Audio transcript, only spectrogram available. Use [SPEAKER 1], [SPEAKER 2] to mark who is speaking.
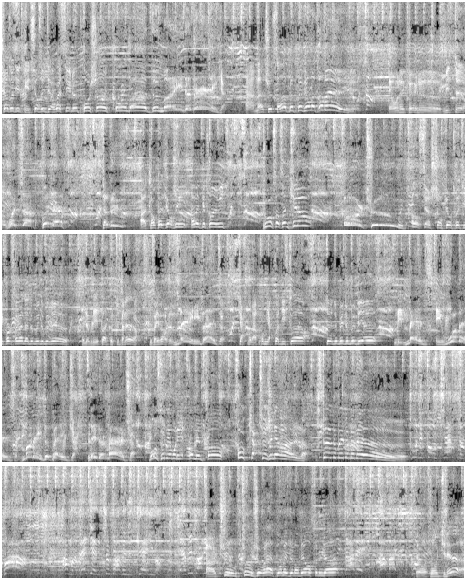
[SPEAKER 1] Chers auditrices, chers auditeurs, voici le prochain combat de Money in the. Un match simple prévu en attendait. Et on accueille le Mister What's Up, quoi T'as vu? Atlanta, Georgie, 1m88 pour 105 kilos. R-Truth, ancien champion 24-7 de la WWE. Et n'oubliez pas que tout à l'heure, il va y avoir le main event, car pour la première fois de l'histoire de la WWE, les men's et women's Money the Bank Leader Match vont se dérouler en même temps au quartier général de WWE.
[SPEAKER 2] 24 champs to ride. I'm a legend surviving this game. Everybody
[SPEAKER 1] R-Truth, toujours là pour mettre de l'ambiance, celui-là. heureusement qu'il est là.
